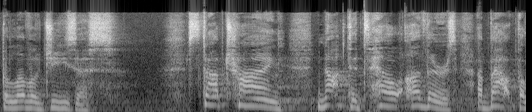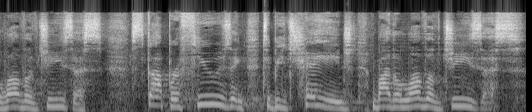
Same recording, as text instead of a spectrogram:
the love of Jesus. Stop trying not to tell others about the love of Jesus. Stop refusing to be changed by the love of Jesus.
